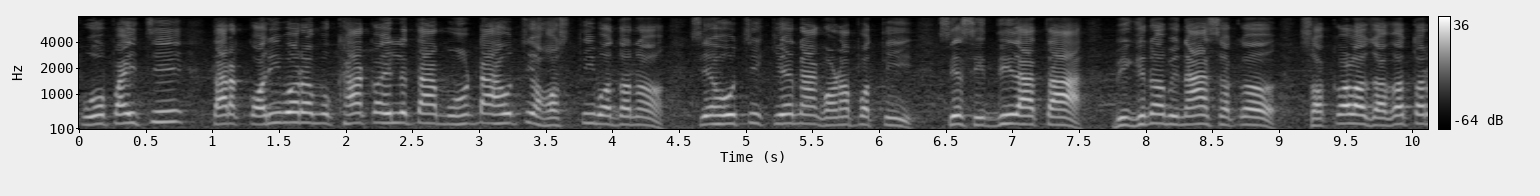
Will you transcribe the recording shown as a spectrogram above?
ପୁଅ ପାଇଛି ତାର କରିବର ମୁଖା କହିଲେ ତା ମୁହଁଟା ହେଉଛି ହସ୍ତି ବଦନ ସେ ହେଉଛି କିଏ ନା ଗଣପତି? ସେ ସିଦ୍ଧିଦାତା ବିଘ୍ନ ବିନାଶକ। ସକଳ ଜଗତର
